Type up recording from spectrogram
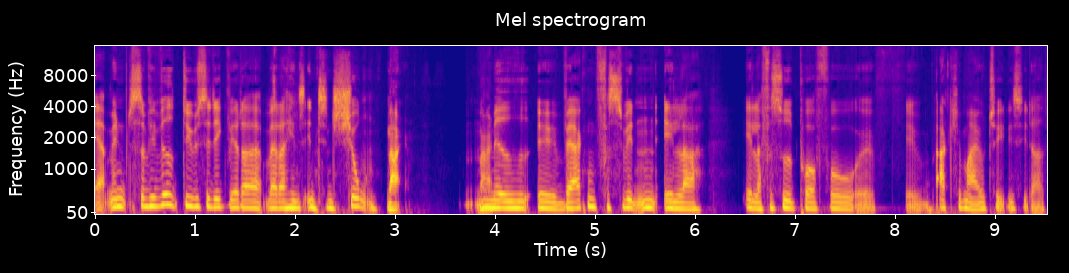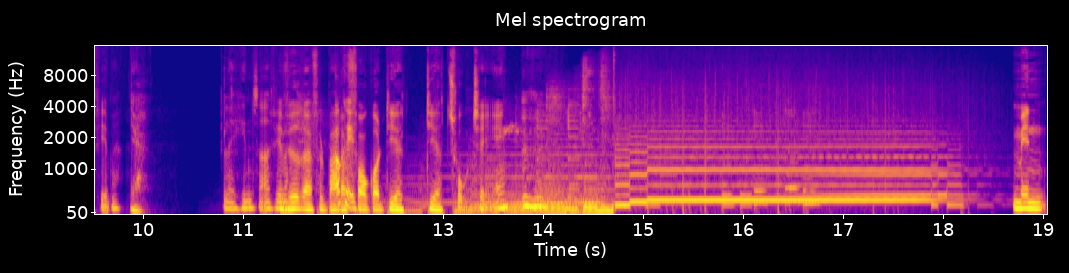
Ja, men så vi ved dybest set ikke, hvad der, hvad der er hendes intention Nej. Nej. med øh, hverken forsvinden eller, eller forsøget på at få, øh, øh, aktiemajoritet i sit eget firma. Ja. Eller hendes eget Vi firma. ved i hvert fald bare, okay. Der foregår de her, de her to ting, ikke? Mm-hmm. Men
